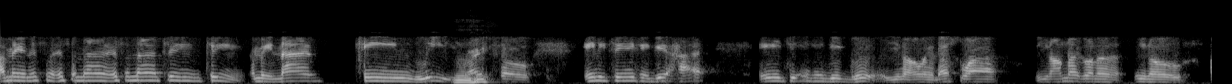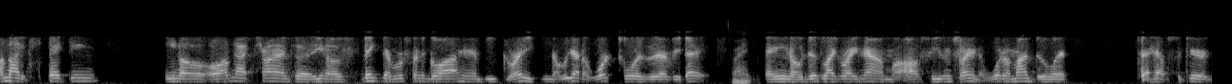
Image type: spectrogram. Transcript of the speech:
I mean, it's a it's a nine it's a nine team team. I mean, nine team league, mm-hmm. right? So any team can get hot, any team can get good, you know, and that's why you know I'm not gonna you know I'm not expecting you know, or I'm not trying to, you know, think that we're going to go out here and be great. You know, we got to work towards it every day. Right. And, you know, just like right now, my off-season training, what am I doing to help secure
